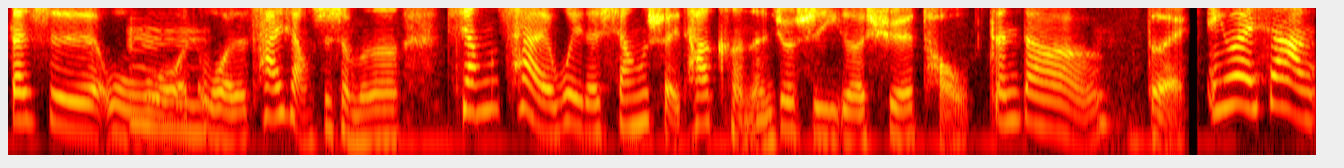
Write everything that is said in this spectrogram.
但是我我我的猜想是什么呢？香菜味的香水，它可能就是一个噱头。真的，对，因为像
